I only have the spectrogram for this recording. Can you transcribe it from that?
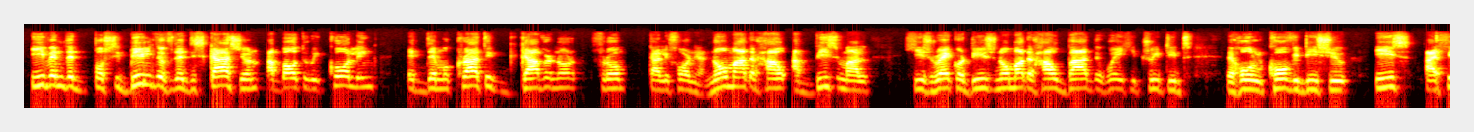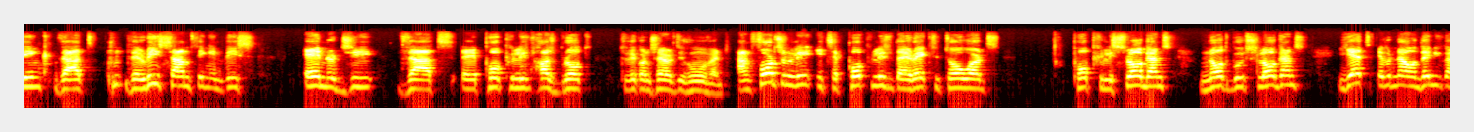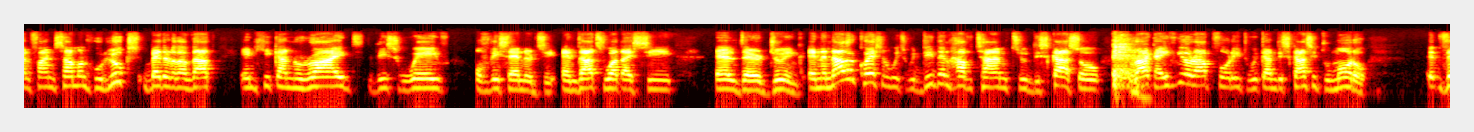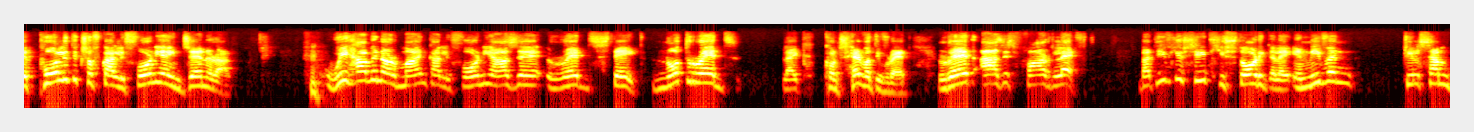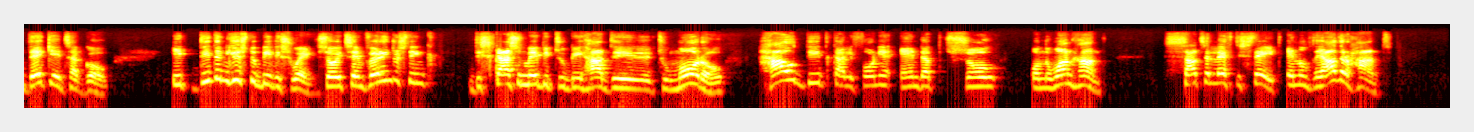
even the possibility of the discussion about recalling a democratic governor from California. No matter how abysmal his record is, no matter how bad the way he treated the whole COVID issue is, I think that there is something in this energy that a populism has brought to the conservative movement. Unfortunately, it's a populism directed towards populist slogans, not good slogans. Yet, every now and then, you can find someone who looks better than that and he can ride this wave of this energy. And that's what I see Elder doing. And another question which we didn't have time to discuss. So, Rucka, if you're up for it, we can discuss it tomorrow. The politics of California in general we have in our mind California as a red state, not red like conservative red, red as is far left. But if you see it historically, and even till some decades ago, it didn't used to be this way. So it's a very interesting discussion, maybe to be had uh, tomorrow. How did California end up so, on the one hand, such a lefty state, and on the other hand,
